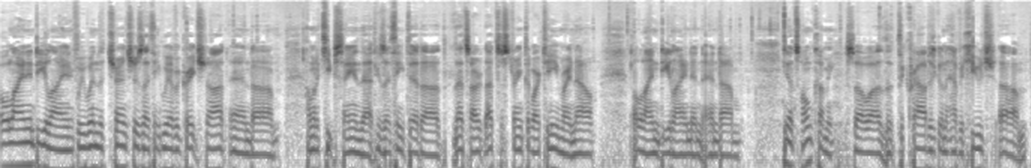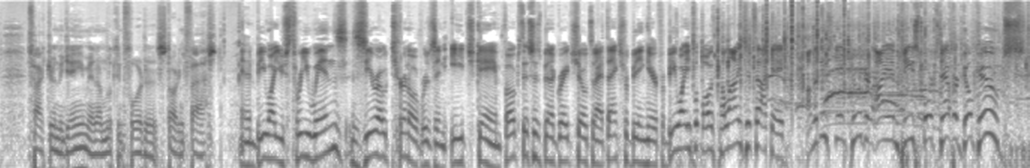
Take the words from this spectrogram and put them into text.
O line and D line. If we win the trenches, I think we have a great shot, and um, I'm going to keep saying that because I think that uh, that's our that's the strength of our team right now, O line, D line, and and um, you know it's homecoming, so uh, the, the, crowd is going to have a huge um, factor in the game, and I'm looking forward to starting fast. And in BYU's three wins, zero turnovers in each game. Folks, this has been a great show tonight. Thanks for being here. For BYU Football with Kalani Sitake on the Nu Skin Cougar IMG Sports Network. Go Cougs!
